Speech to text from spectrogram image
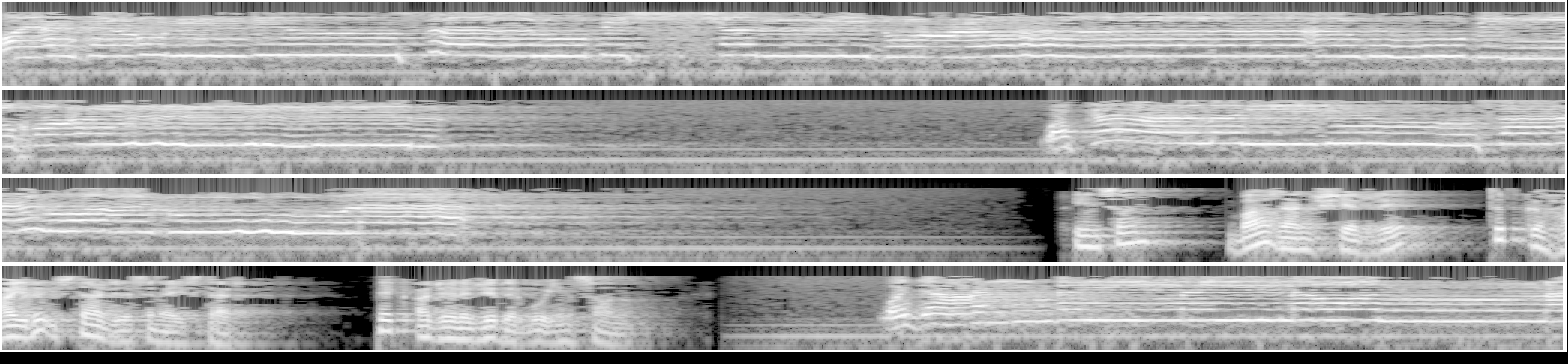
ويدعو الإنسان بالشر دعاءه بالخير وكان İnsan bazen şerri tıpkı hayrı istercesine ister. Pek acelecidir bu insan. وَجَعَلْنَا اللَّيْلَ وَالنَّهَارَ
